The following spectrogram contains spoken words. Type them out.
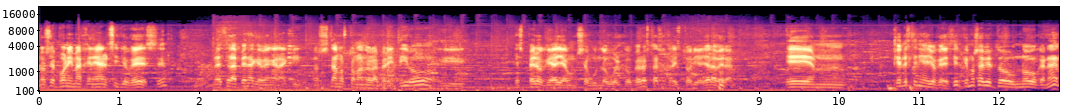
No se pone imaginar el sitio que es, ¿eh? merece la pena que vengan aquí. Nos estamos tomando el aperitivo y espero que haya un segundo vuelco, pero esta es otra historia, ya la verán. Em, ¿Qué les tenía yo que decir? Que hemos abierto un nuevo canal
